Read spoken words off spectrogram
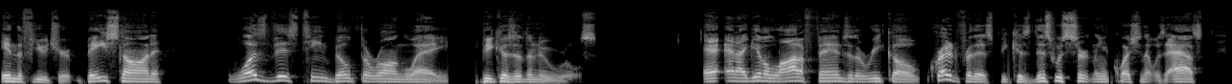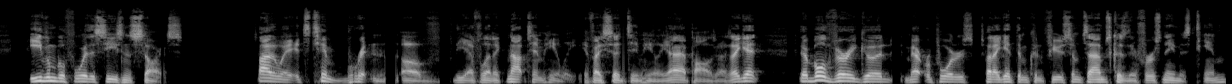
in the future based on was this team built the wrong way because of the new rules? And, and I give a lot of fans of the Rico credit for this because this was certainly a question that was asked even before the season starts. By the way, it's Tim Britton of The Athletic, not Tim Healey. If I said Tim Healey, I apologize. I get they're both very good Met reporters, but I get them confused sometimes because their first name is Tim.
